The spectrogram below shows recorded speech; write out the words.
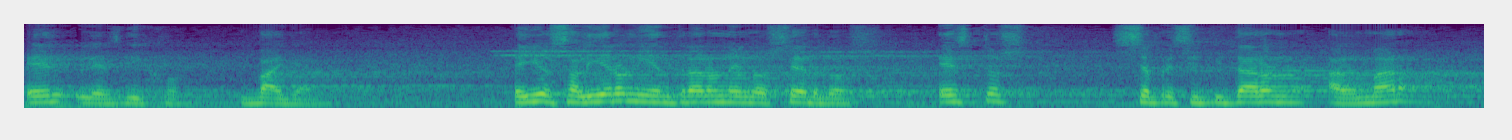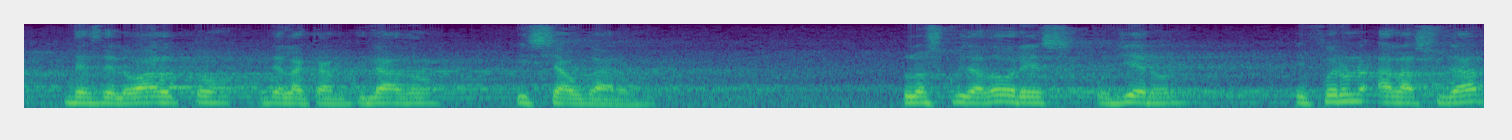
Él les dijo, vayan. Ellos salieron y entraron en los cerdos. Estos se precipitaron al mar desde lo alto del acantilado y se ahogaron. Los cuidadores huyeron y fueron a la ciudad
